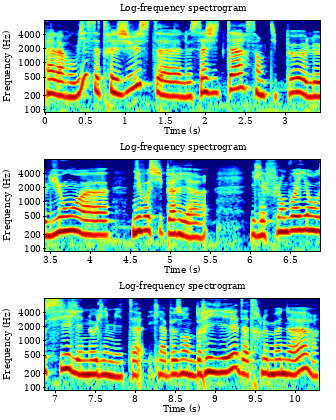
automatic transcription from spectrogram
Alors oui, c'est très juste. Euh, le Sagittaire, c'est un petit peu le lion euh, niveau supérieur. Il est flamboyant aussi, il est nos limites. Il a besoin de briller, d'être le meneur.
